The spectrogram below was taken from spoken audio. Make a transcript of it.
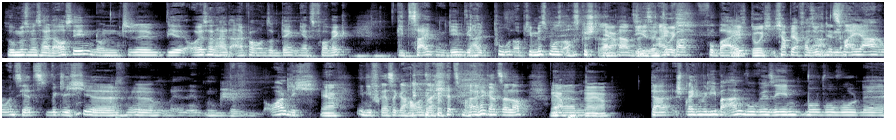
So müssen wir es halt aussehen. Und äh, wir äußern halt einfach unserem Denken jetzt vorweg. Die Zeiten, in denen wir halt puren Optimismus ausgestrahlt ja, haben, sind, sind einfach durch. vorbei. Durch. Ich habe ja versucht, in zwei Jahre uns jetzt wirklich äh, äh, ordentlich ja. in die Fresse gehauen, sage ich jetzt mal ganz salopp. Ja, ähm, ja, ja. Da sprechen wir lieber an, wo wir sehen, wo, wo, wo äh,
